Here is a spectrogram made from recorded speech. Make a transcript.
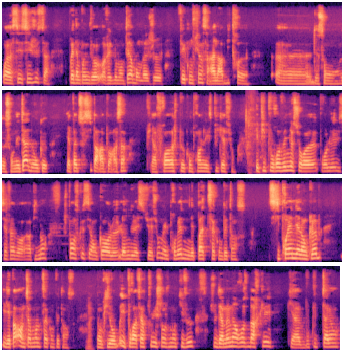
Voilà, c'est, c'est juste ça. Après, d'un point de vue réglementaire, bon, bah, je fais confiance à un arbitre euh, de, son, de son état, donc il euh, n'y a pas de souci par rapport à ça. Puis à froid, je peux comprendre l'explication. Et puis pour revenir sur euh, pour Lucien Favre rapidement, je pense que c'est encore l'homme de la situation, mais le problème n'est pas de sa compétence. Si problème il y a dans le club, il n'est pas entièrement de sa compétence. Donc il, il, pourra faire tous les changements qu'il veut. Je veux dire, même un Rose Barclay qui a beaucoup de talent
